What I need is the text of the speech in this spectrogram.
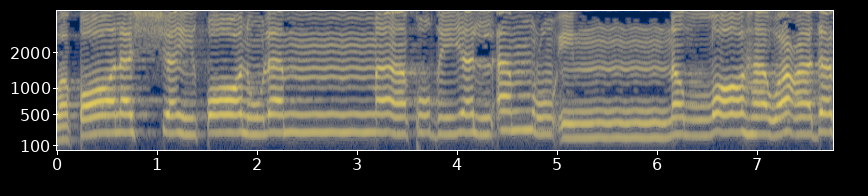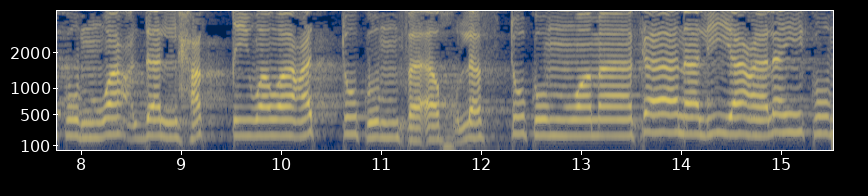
وقال الشيطان لما قضي الأمر إن الله وعدكم وعد الحق ووعدتكم فأخلفتكم وما كان لي عليكم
